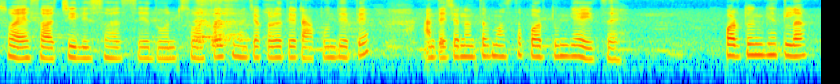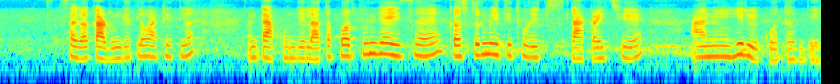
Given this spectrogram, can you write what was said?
सोया सॉस चिली सॉस हे दोन सॉस आहेत. माझ्याकडं ते टाकून देते. आणि त्याच्यानंतर मस्त परतून घ्यायचं आहे परतून घेतलं. सगळं काढून घेतलं वाटीतलं आणि टाकून दिलं. आता परतून घ्यायचं आहे कस्तूर मेथी थोडी टाकायची आहे. आणि हिरवी कोथिंबीर.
